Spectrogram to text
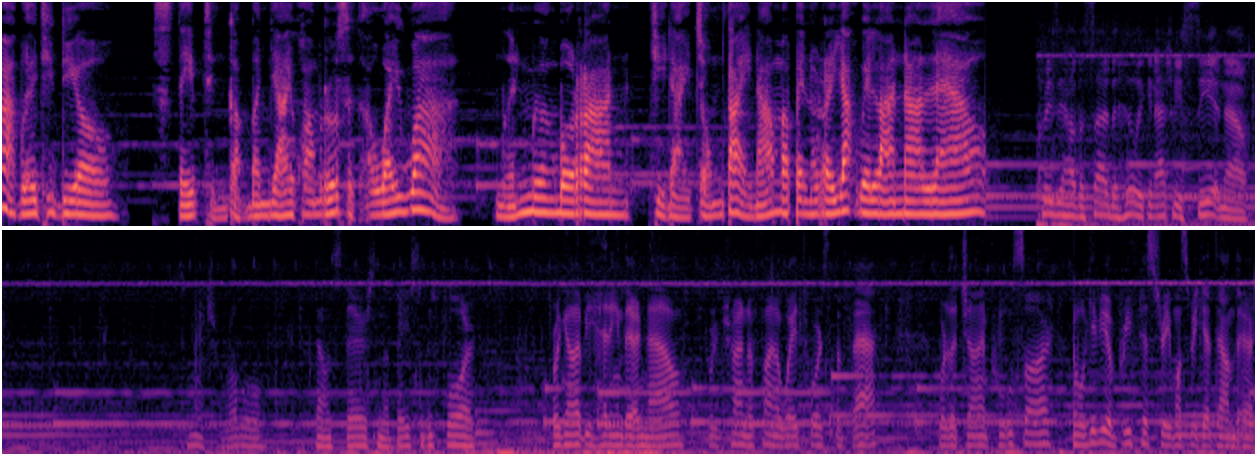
มากเลยทีเดียว สตีฟถึงกับบรรยายความรู้สึกเอาไว้ว่า เหมือนเมืองโบราณ ที่ได้จมใต้น้ำมาเป็นระยะเวลานานแล้ว Crazy how the side of the hill you can actually see it now. So much rubble downstairs in the basement floor. We're gonna be heading there now. We're trying to find a way towards the back where the giant pools are. And we'll give you a brief history once we get down there.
